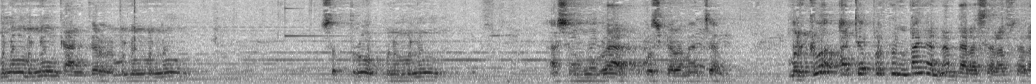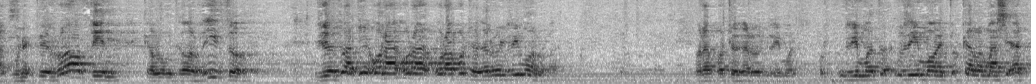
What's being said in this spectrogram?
Meneng-meneng kanker meneng-meneng stroke meneng-meneng asam urat apa segala macam mergo ada pertentangan antara saraf-saraf. Menek rodin kalau engkau ridho dia itu artinya orang orang pada karo nerimo loh Pak. Orang pada karo nerimo nerimo itu nerimo itu kalau masih ada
